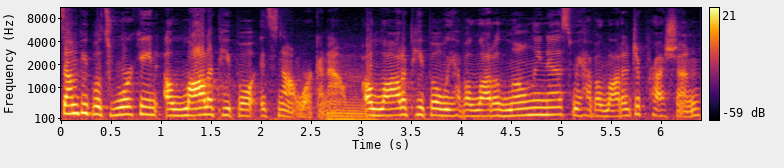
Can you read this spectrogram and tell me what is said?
some people it's working, a lot of people it's not working out. Mm. A lot of people we have a lot of loneliness, we have a lot of depression.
